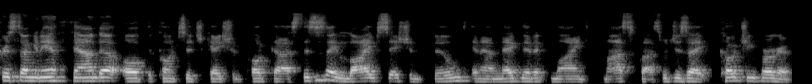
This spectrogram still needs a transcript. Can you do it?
Chris Duncan here, founder of the Conscious Education Podcast. This is a live session filmed in our Magnetic Mind Masterclass, which is a coaching program.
